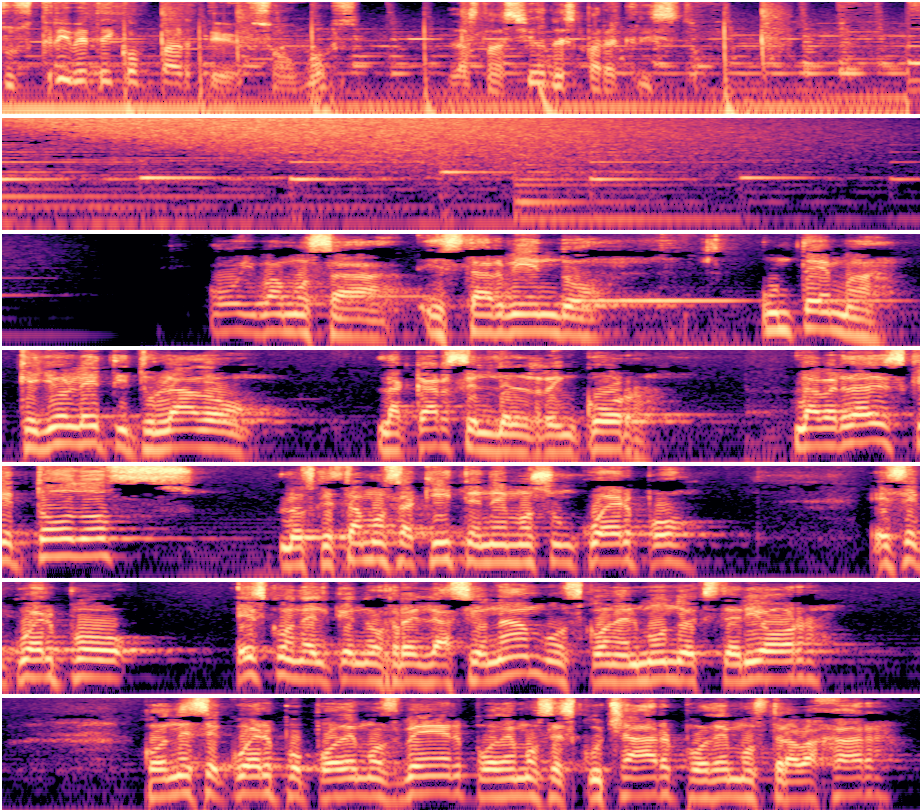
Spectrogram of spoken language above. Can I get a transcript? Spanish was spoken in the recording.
Suscríbete y comparte. Somos las Naciones para Cristo. Hoy vamos a estar viendo un tema que yo le he titulado La cárcel del rencor. La verdad es que todos los que estamos aquí tenemos un cuerpo. Ese cuerpo es con el que nos relacionamos con el mundo exterior con ese cuerpo podemos ver, podemos escuchar, podemos trabajar,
